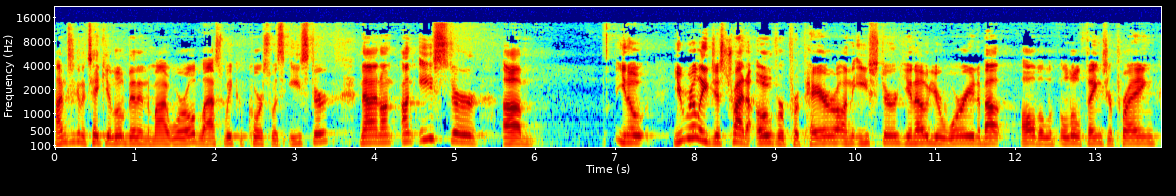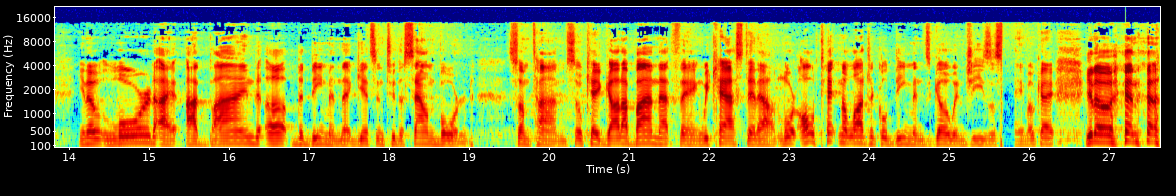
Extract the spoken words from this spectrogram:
I'm just going to take you a little bit into my world. Last week, of course, was Easter. Now, and on, on Easter, um, you know, you really just try to over prepare on Easter. You know, you're worried about all the, the little things you're praying. You know, Lord, I, I bind up the demon that gets into the soundboard sometimes. Okay, God, I bind that thing. We cast it out. Lord, all technological demons go in Jesus' name, okay? You know, and, uh,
